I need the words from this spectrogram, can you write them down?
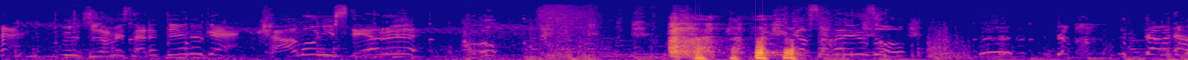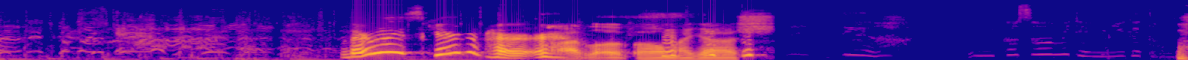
た！ぶちのめされてえのかカモにしてやる！They're really scared of her. I love. Oh my gosh. いやミカサを見て逃げたんだ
